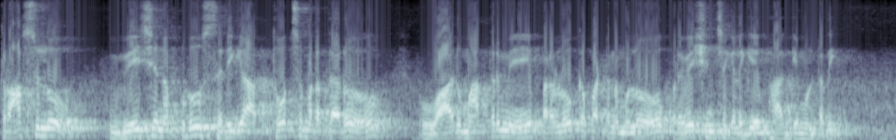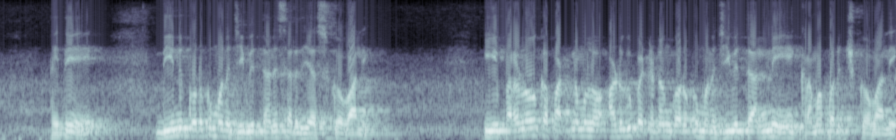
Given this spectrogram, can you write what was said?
త్రాసులో వేసినప్పుడు సరిగా తోచబడతారో వారు మాత్రమే పరలోక పట్టణములో ప్రవేశించగలిగే భాగ్యం ఉంటుంది. అయితే దీని కొరకు మన జీవితాన్ని సరి చేసుకోవాలి ఈ పరలోక పట్టణంలో అడుగు పెట్టడం కొరకు మన జీవితాన్ని క్రమపరుచుకోవాలి.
